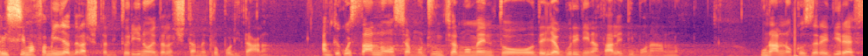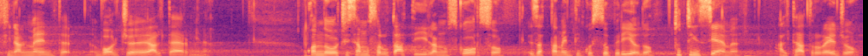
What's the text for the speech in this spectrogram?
Carissima famiglia della città di Torino e della città metropolitana, anche quest'anno siamo giunti al momento degli auguri di Natale e di buon anno. Un anno, oserei dire, finalmente volge al termine. Quando ci siamo salutati l'anno scorso, esattamente in questo periodo, tutti insieme, al Teatro Regio,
